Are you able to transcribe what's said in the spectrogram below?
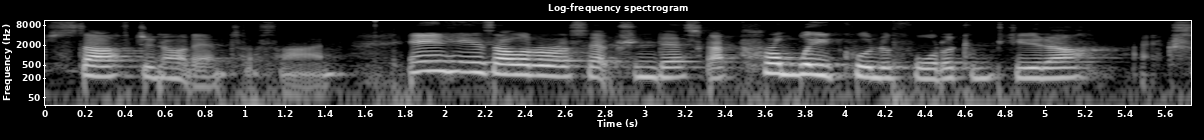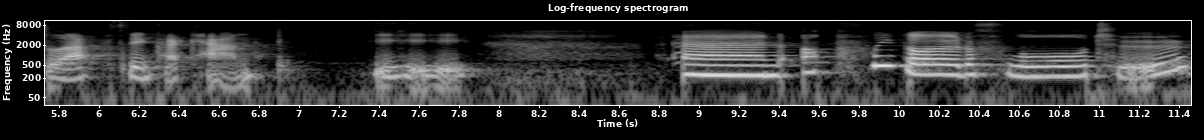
staff do not enter sign. And here's our little reception desk. I probably could afford a computer. Actually, I think I can. And up we go to floor two.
